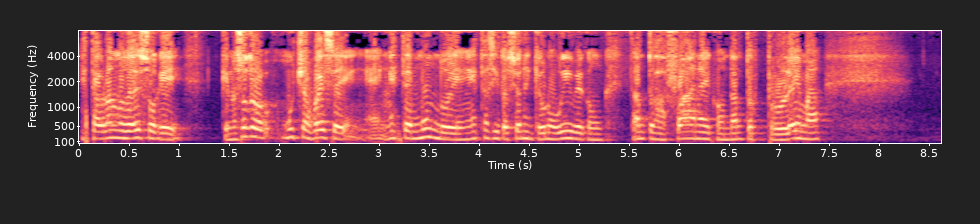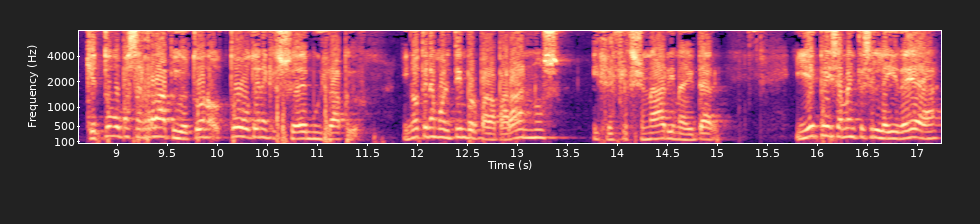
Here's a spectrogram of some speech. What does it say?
está hablando de eso que, que nosotros muchas veces en, este mundo y en estas situaciones que uno vive con tantos afanes, con tantos problemas, que todo pasa rápido, todo, todo tiene que suceder muy rápido. Y no tenemos el tiempo para pararnos y reflexionar y meditar. Y es precisamente esa es la idea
